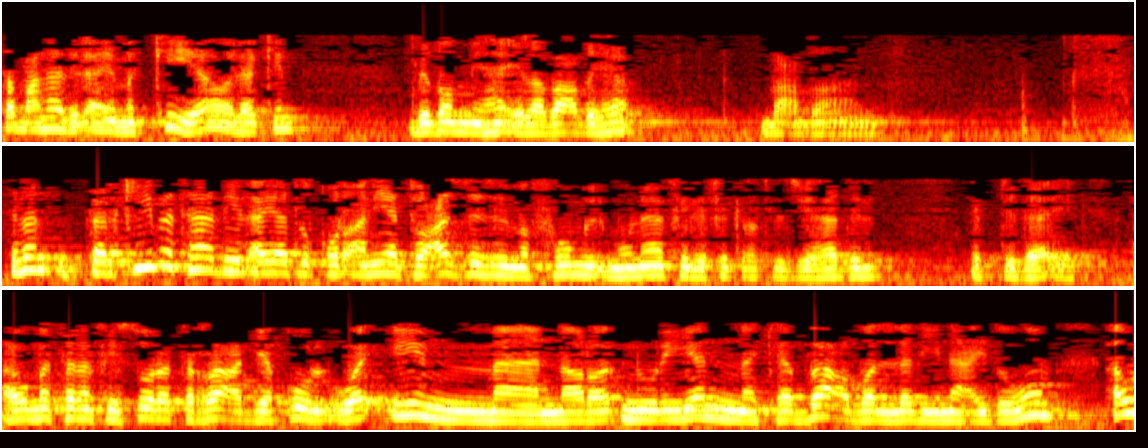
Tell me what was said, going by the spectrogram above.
طبعا هذه الآية مكية ولكن بضمها إلى بعضها بعضا. إذا تركيبة هذه الآيات القرآنية تعزز المفهوم المنافي لفكرة الجهاد الابتدائي أو مثلا في سورة الرعد يقول وإما نرينك بعض الذي نعدهم أو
